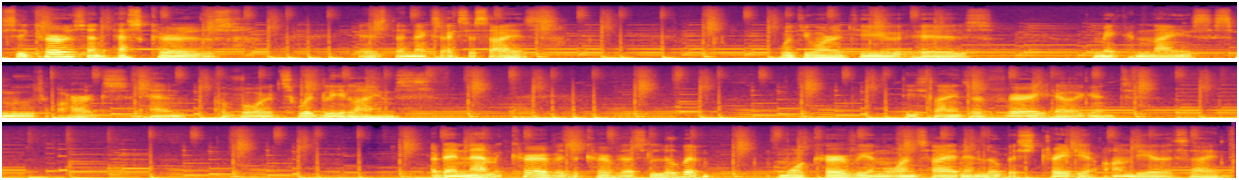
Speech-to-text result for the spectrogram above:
C curves and S curves is the next exercise. What you want to do is make nice smooth arcs and avoid squiggly lines. These lines are very elegant. A dynamic curve is a curve that's a little bit more curvy on one side and a little bit straighter on the other side.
